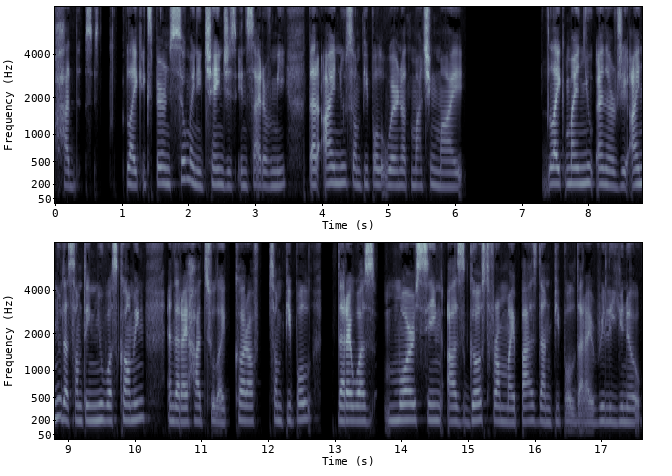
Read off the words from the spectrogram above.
had like experienced so many changes inside of me that I knew some people were not matching my like my new energy. I knew that something new was coming and that I had to like cut off some people that I was more seeing as ghosts from my past than people that I really, you know,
